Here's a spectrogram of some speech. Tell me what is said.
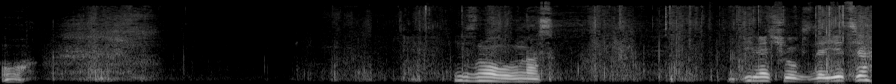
О. І знову у нас білячок, здається.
